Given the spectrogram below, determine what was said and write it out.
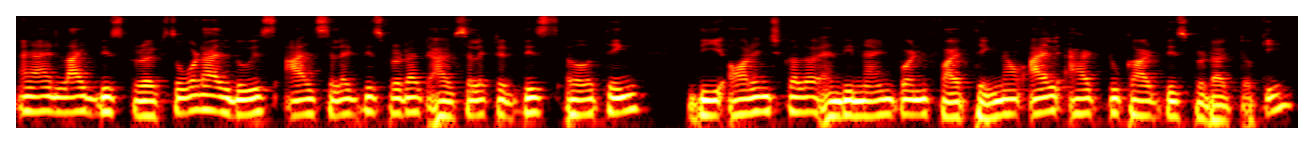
and I like this product. So what I'll do is I'll select this product. I've selected this uh, thing the orange color and the 9.5 thing now i'll add to cart this product okay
